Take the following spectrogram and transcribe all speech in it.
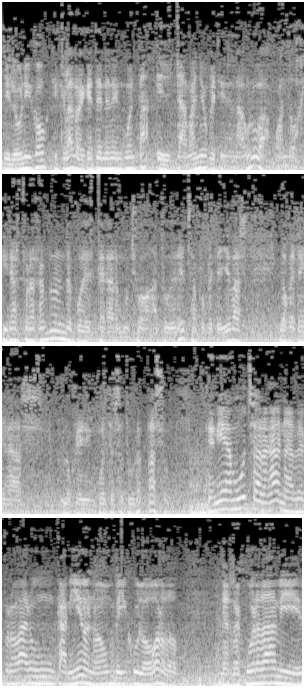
Y lo único que, claro, hay que tener en cuenta el tamaño que tiene la grúa. Cuando giras, por ejemplo, no te puedes pegar mucho a tu derecha porque te llevas lo que tengas, lo que encuentres a tu paso. Tenía muchas ganas de probar un camión o un vehículo gordo. Me recuerda a mis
